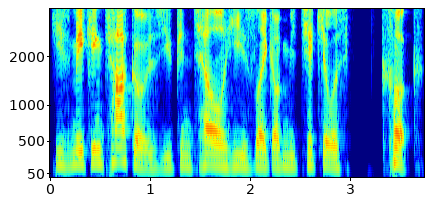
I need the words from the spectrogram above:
he's making tacos, you can tell he's like a meticulous cook.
